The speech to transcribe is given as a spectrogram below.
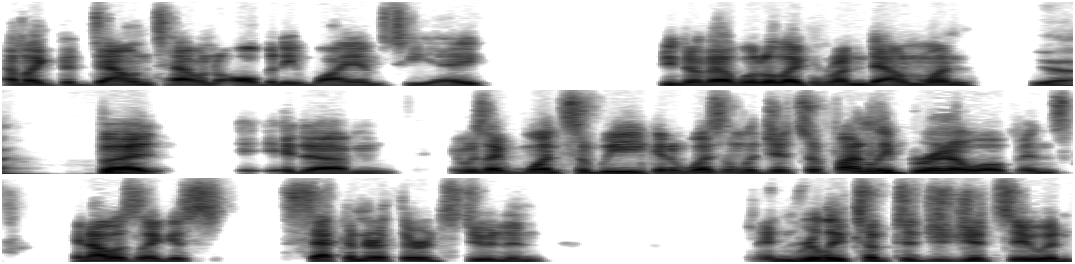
at like the downtown Albany YMCA, you know, that little like rundown one. Yeah. But it, um, it was like once a week and it wasn't legit. So finally Bruno opens and I was like his second or third student and really took to jujitsu and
